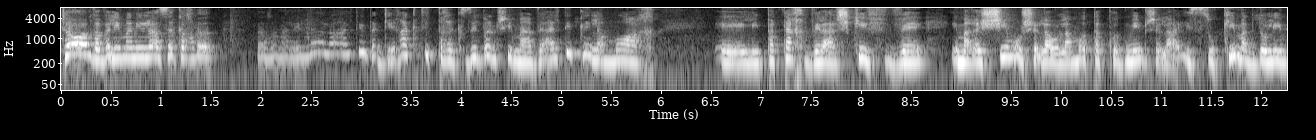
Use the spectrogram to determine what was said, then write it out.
טוב, אבל אם אני לא אעשה ככה... ואז הוא אמר לי, לא, לא, אל תדאגי, רק תתרכזי בנשימה ואל תתני למוח להיפתח ולהשקיף ועם הרשימו של העולמות הקודמים, של העיסוקים הגדולים.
